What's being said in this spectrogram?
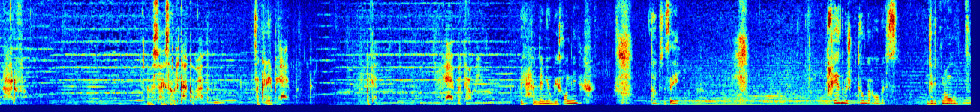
أنا عارفة. أنا بس عايزة أقول لك حاجة واحدة. زكريا بيحبك. بجد. بيحبك قوي بيحبني وبيخوني. طب إزاي؟ الخيانة مش بتوجع هو بس. دي بتموت.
